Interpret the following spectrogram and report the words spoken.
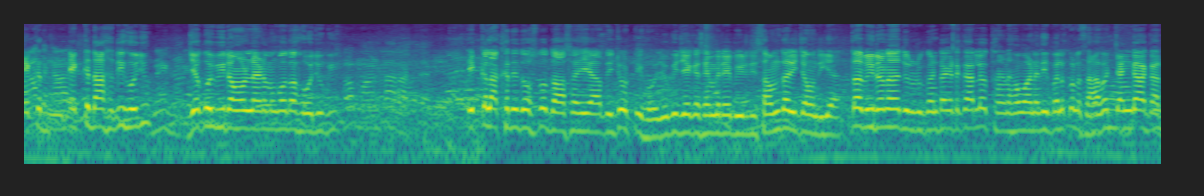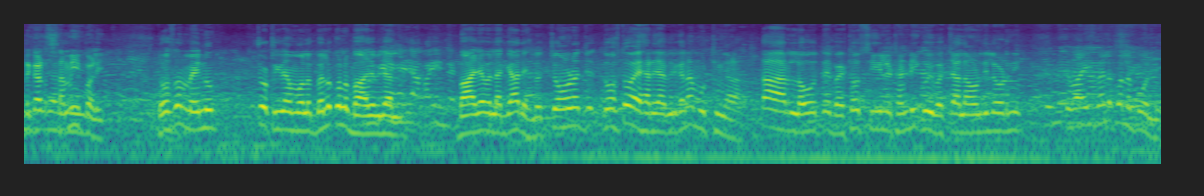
ਇੱਕ ਇੱਕ 10 ਦੀ ਹੋ ਜੂ ਜੇ ਕੋਈ ਵੀਰ ਆਨਲਾਈਨ ਮੰਗਾਉਂਦਾ ਹੋ ਜੂਗੀ ਮਾਨਤਾ 1 ਲੱਖ ਦੇ ਦੋਸਤੋ 10000 ਦੀ ਝੋਟੀ ਹੋ ਜੂਗੀ ਜੇ ਕਿਸੇ ਮੇਰੇ ਵੀਰ ਦੀ ਸਮਝਦਾਰੀ ਚਾਹੁੰਦੀ ਆ ਤਾਂ ਵੀਰਾਂ ਨਾਲ ਜਰੂਰ ਕੰਟੈਕਟ ਕਰ ਲਿਓ। ਥਣ ਹਵਾਣੇ ਦੀ ਬਿਲਕੁਲ ਸਾਫ਼, ਚੰਗਾ ਕੱਦ ਕੱਦ ਸਮੀ ਪਲੀ ਦੋਸਤੋ, ਮੈਨੂੰ ਝੋਟੀ ਦਾ ਮੁੱਲ ਬਿਲਕੁਲ ਵਾਜਬ ਗੱਲ ਵਾਜਬ ਲੱਗਿਆ ਦੇਖ ਲਓ। ਚੋਣ ਜ- ਦੋਸਤੋ ਇਹ ਹਰਿਆ ਵੀਰ ਕਹਿੰਦਾ ਮੁੱਠੀ ਵਾਲਾ। ਧਾਰ ਲਓ ਤੇ ਬੈਠੋ ਸੀਲ ਠੰਡੀ ਕੋਈ ਬੱਚਾ ਲਾਉਣ ਦੀ ਲੋੜ ਨਹੀਂ। ਦਵਾਈ ਬਿਲਕੁਲ ਬੋਲੀ।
